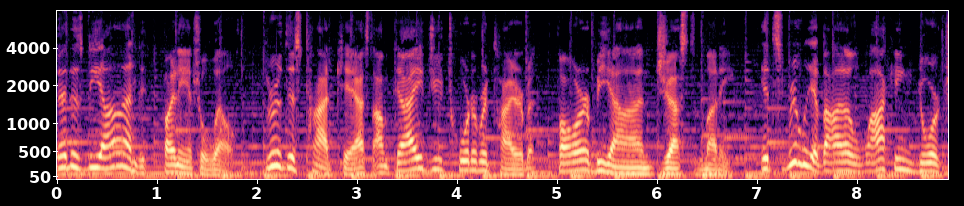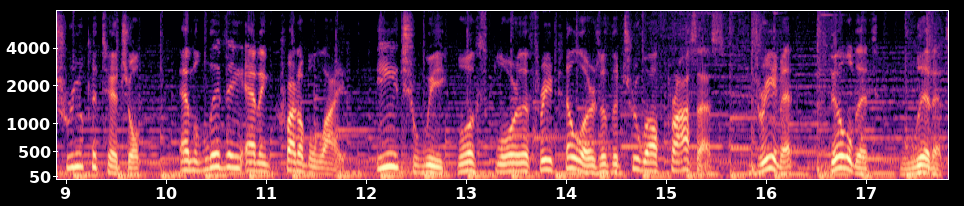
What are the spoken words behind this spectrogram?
that is beyond financial wealth. Through this podcast, I'll guide you toward a retirement far beyond just money. It's really about unlocking your true potential and living an incredible life. Each week, we'll explore the three pillars of the true wealth process dream it, build it, live it,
